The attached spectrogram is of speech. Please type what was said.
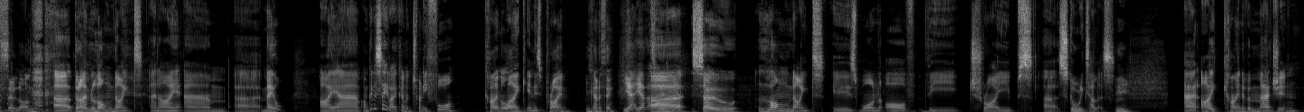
so long. uh, but I'm Long Night, and I am uh, male. I am. I'm going to say like kind of 24, kind of like in his prime, kind of thing. Yeah, yeah, that's Uh, good. So, Long Night is one of the tribe's uh, storytellers. Mm. And I kind of imagine, Yeah.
